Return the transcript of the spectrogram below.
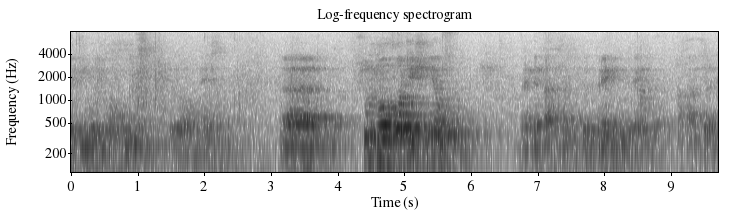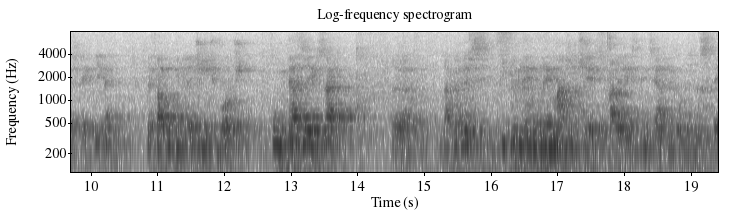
regimului comunist românesc. Uh, sunt o voce și eu, repetată, să zic, în trei dintre aparițiile respective, de fapt, ultimele cinci voci, punctează exact, uh, dacă vreți, figurile emblematice ale rezistenței anticomuniste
